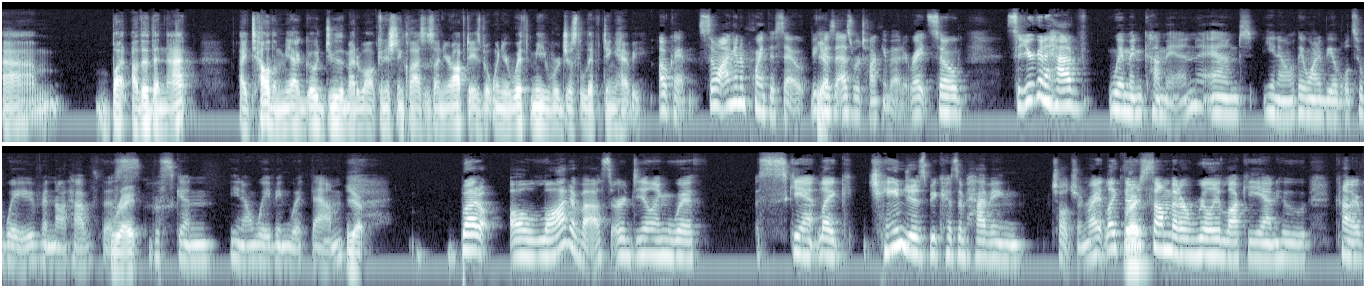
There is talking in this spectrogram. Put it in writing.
Um, but other than that, I tell them, yeah, go do the metabolic conditioning classes on your off days. But when you're with me, we're just lifting heavy. Okay, so I'm going to point this out because as we're talking about it, right? So, so you're going to have women come in, and you know they want to be able to wave and not have this Right. the skin, you know, waving with them. Yep. But a lot of us are dealing with skin like changes because of having children, right? Like there's Right. some that are really lucky and who kind of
